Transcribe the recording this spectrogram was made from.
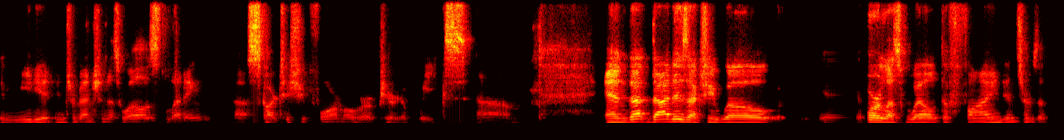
immediate intervention as well as letting uh, scar tissue form over a period of weeks. Um, and that that is actually well more or less well defined in terms of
